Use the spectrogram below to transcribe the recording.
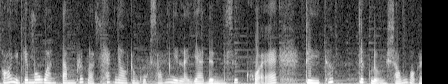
có những cái mối quan tâm rất là khác nhau trong cuộc sống như là gia đình sức khỏe tri thức chất lượng sống hoặc là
